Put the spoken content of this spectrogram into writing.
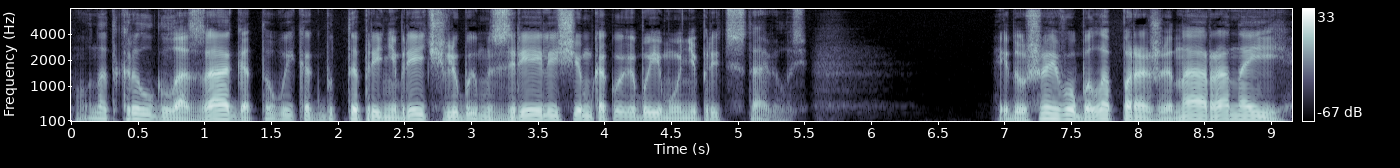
он открыл глаза, готовый как будто пренебречь любым зрелищем, какое бы ему ни представилось. И душа его была поражена раной,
